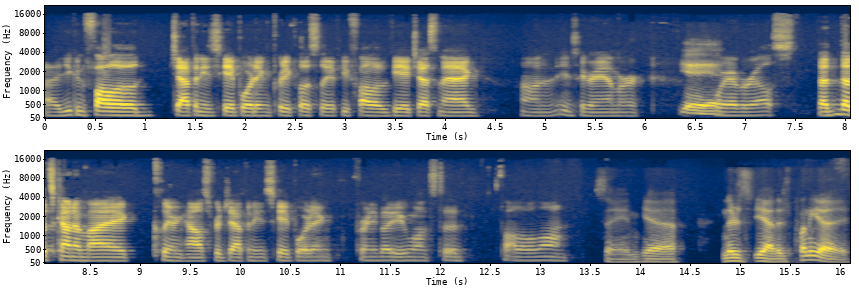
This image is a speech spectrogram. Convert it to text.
uh, you can follow Japanese skateboarding pretty closely if you follow VHS Mag on Instagram or yeah, yeah. wherever else. That that's kind of my clearinghouse for Japanese skateboarding for anybody who wants to follow along. Same, yeah. And there's yeah, there's plenty of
